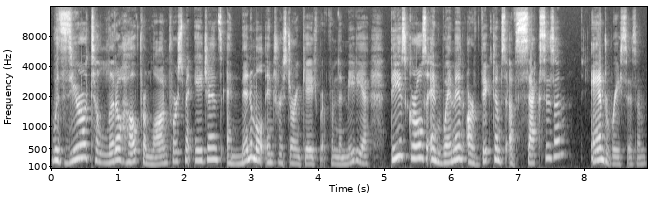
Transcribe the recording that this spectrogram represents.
With zero to little help from law enforcement agents and minimal interest or engagement from the media, these girls and women are victims of sexism and racism.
